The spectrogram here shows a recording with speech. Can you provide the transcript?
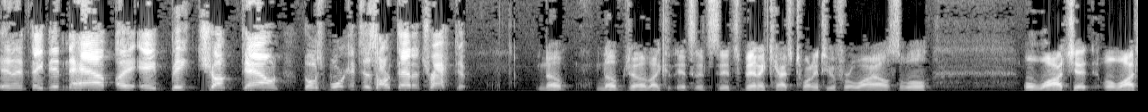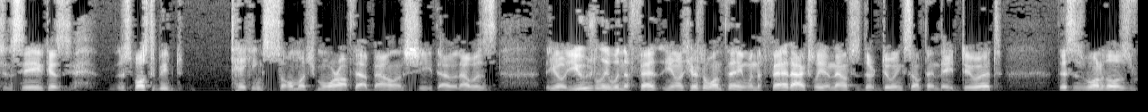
and if they didn't have a, a big chunk down, those mortgages aren't that attractive. Nope. Nope, Joe. Like it's it's it's been a catch twenty two for a while, so we'll we'll watch it. We'll watch and see because they're supposed to be taking so much more off that balance sheet. That that was, you know, usually when the Fed, you know, here's the one thing: when the Fed actually announces they're doing something, they do it. This is one of those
